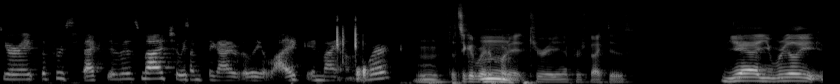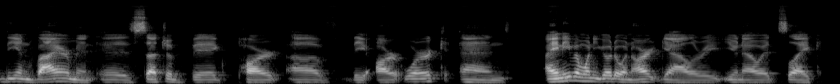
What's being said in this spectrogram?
curate the perspective as much. It was something I really like in my own work. Mm, that's a good way to put Mm. it. Curating the perspective. Yeah, you really the environment is such a big part of the artwork and and even when you go to an art gallery, you know, it's like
